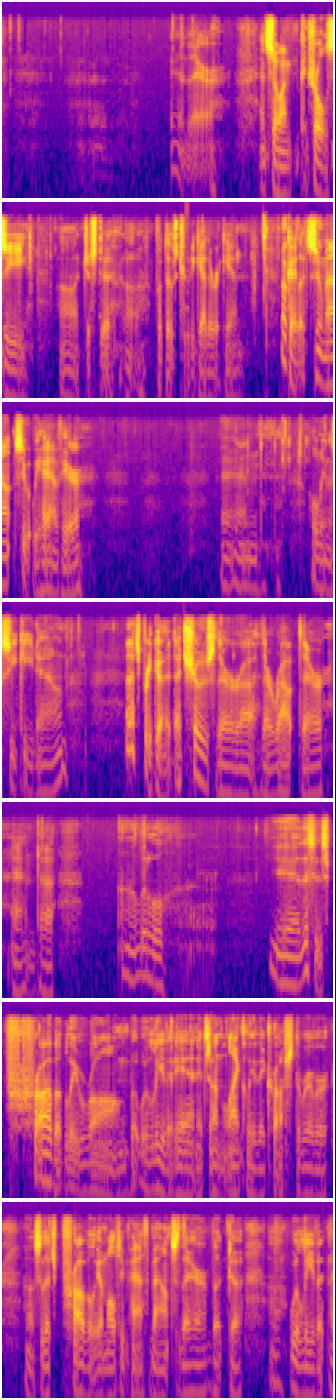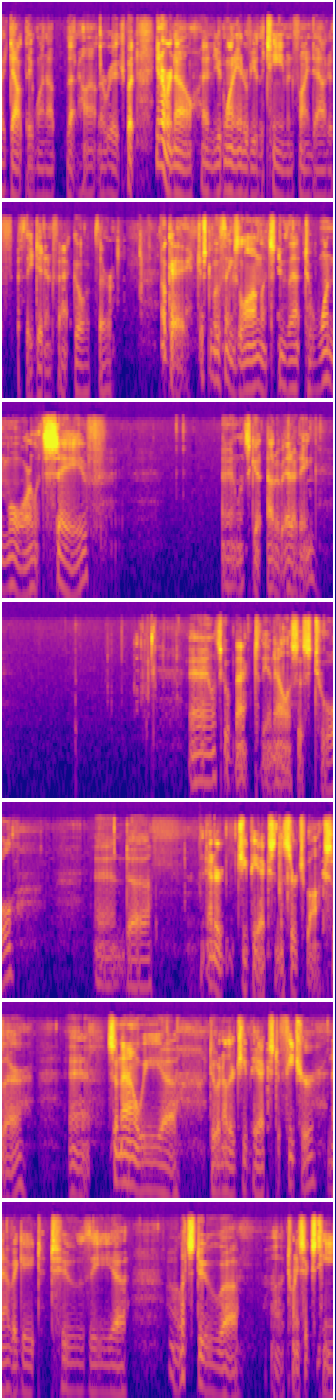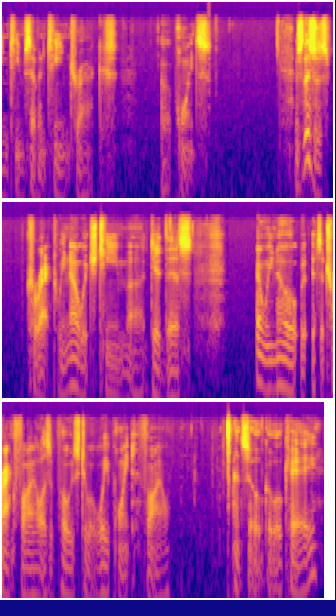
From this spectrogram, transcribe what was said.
And there. And so I'm control Z uh, just to uh, put those two together again. Okay, let's zoom out see what we have here. And holding the C key down. And that's pretty good. That shows their uh, their route there. And uh, a little yeah, this is probably wrong, but we'll leave it in. It's unlikely they crossed the river, uh, so that's probably a multipath bounce there, but uh, uh, we'll leave it. I doubt they went up that high on the ridge, but you never know, and you'd want to interview the team and find out if, if they did in fact go up there. Okay, just to move things along, let's do that to one more. Let's save, and let's get out of editing. And let's go back to the analysis tool and uh, enter GPX in the search box there. And so now we uh, do another GPX to feature, navigate to the, uh, uh let's do uh, uh, 2016 Team 17 tracks points. And so this is correct. We know which team did this, and we know it's a track file as opposed to a waypoint file. And so go OK.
